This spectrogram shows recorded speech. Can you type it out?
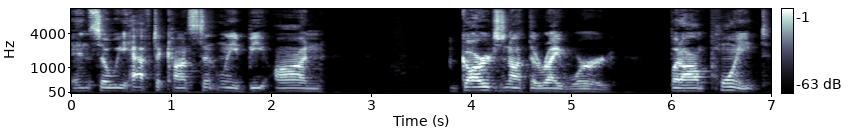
and so we have to constantly be on guards not the right word but on point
